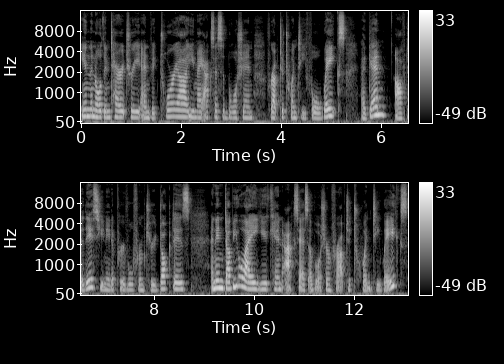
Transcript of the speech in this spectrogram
In the Northern Territory and Victoria, you may access abortion for up to 24 weeks. Again, after this, you need approval from two doctors. And in WA, you can access abortion for up to 20 weeks,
